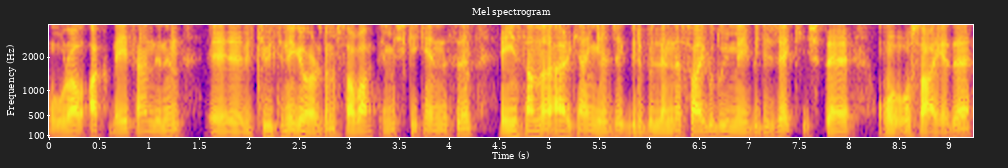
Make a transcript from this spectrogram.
Vural Ak beyefendinin e, tweetini gördüm. Sabah demiş ki kendisi e, insanlar erken gelecek, birbirlerine saygı duymayı bilecek. İşte o, o sayede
